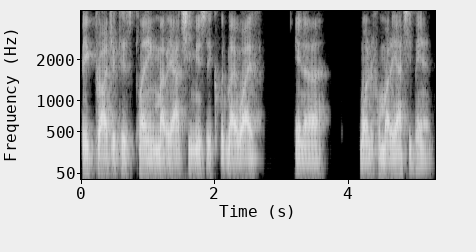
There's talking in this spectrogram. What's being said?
big project is playing mariachi music with my wife in a wonderful mariachi band.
